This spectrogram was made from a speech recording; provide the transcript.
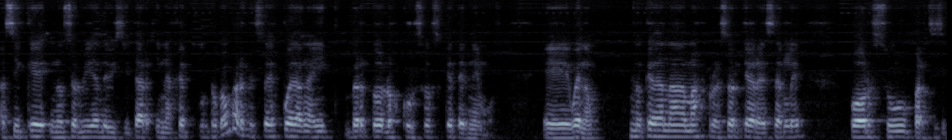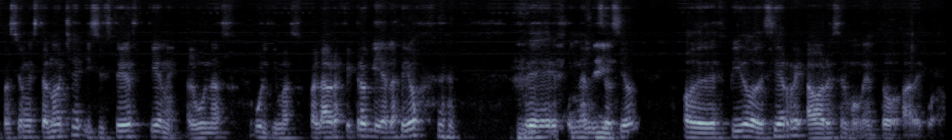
Así que no se olviden de visitar inajec.com para que ustedes puedan ahí ver todos los cursos que tenemos. Eh, bueno, no queda nada más, profesor, que agradecerle por su participación esta noche y si ustedes tienen algunas últimas palabras, que creo que ya las dio, de finalización o de despido o de cierre, ahora es el momento adecuado.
